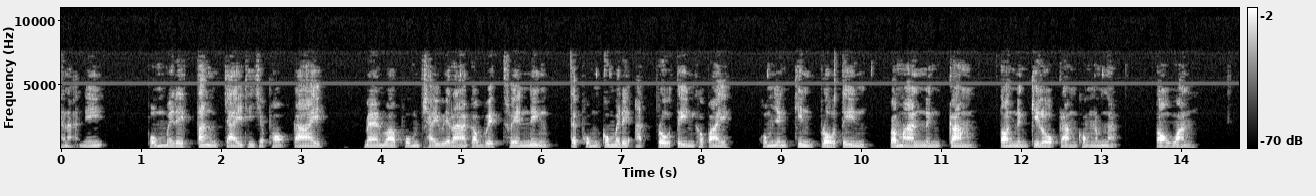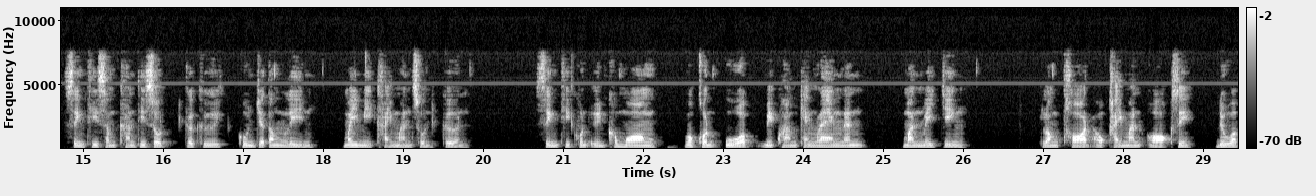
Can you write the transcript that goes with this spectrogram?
ขณะนี้ ผมไม่ได้ตั้งใจที่จะเพาะกาย แม้ว่าผมใช้เวลากับเวทเทรนนิ่งแต่ผมก็ไม่ได้อัดโปรตีนเข้าไป ผมยังกินโปรตีนประมาณ 1 กรัม ต่อ 1 กิโลกรัมของน้ำหนักต่อวัน สิ่งที่สำคัญที่สุดก็คือคุณจะต้องลีน ไม่มีไขมันส่วนเกิน สิ่งที่คนอื่นเขามองว่าคนอวบมีความแข็งแรงนั้น มันไม่จริง ลองถอดเอาไขมันออกสิ ดูว่า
